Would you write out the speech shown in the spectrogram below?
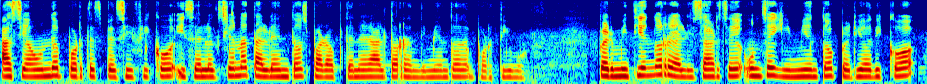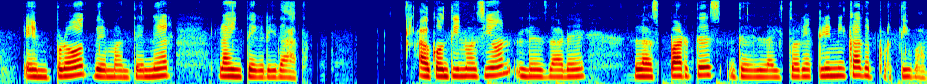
hacia un deporte específico y selecciona talentos para obtener alto rendimiento deportivo, permitiendo realizarse un seguimiento periódico en pro de mantener la integridad. A continuación les daré las partes de la historia clínica deportiva.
